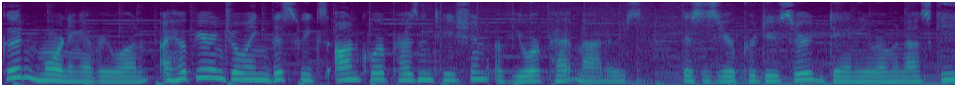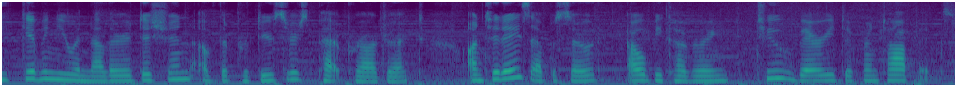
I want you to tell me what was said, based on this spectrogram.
Good morning, everyone. I hope you're enjoying this week's encore presentation of Your Pet Matters. This is your producer, Danny Romanowski, giving you another edition of the Producer's Pet Project. On today's episode, I will be covering two very different topics.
